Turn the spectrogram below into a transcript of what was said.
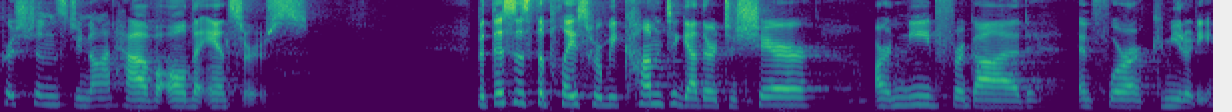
Christians do not have all the answers. But this is the place where we come together to share our need for God and for our community.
